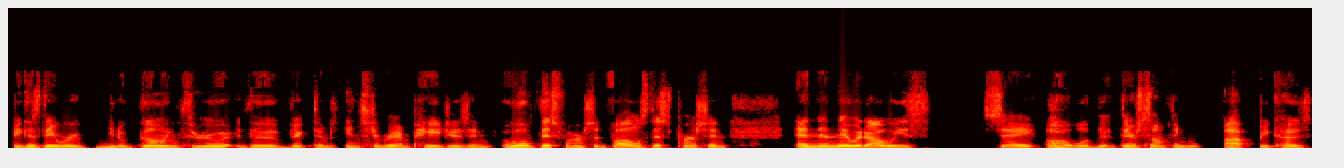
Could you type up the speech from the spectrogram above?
because they were, you know, going through the victims' Instagram pages, and oh, this person follows this person, and then they would always say, oh, well, th- there's something up because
